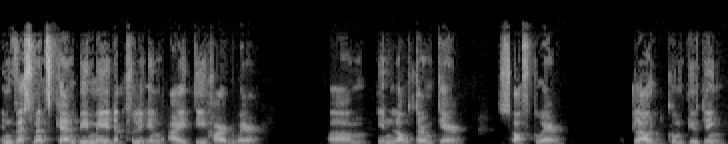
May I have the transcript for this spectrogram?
investments can be made actually in IT hardware, um, in long-term care, software, cloud computing,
